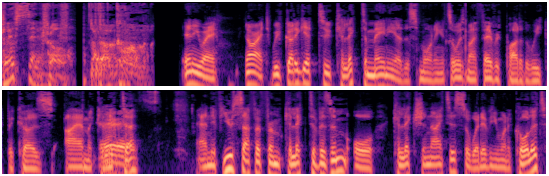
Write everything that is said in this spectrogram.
CliffCentral.com. Anyway, all right, we've got to get to collectomania this morning. It's always my favorite part of the week because I am a collector. Yes. And if you suffer from collectivism or collectionitis or whatever you want to call it,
